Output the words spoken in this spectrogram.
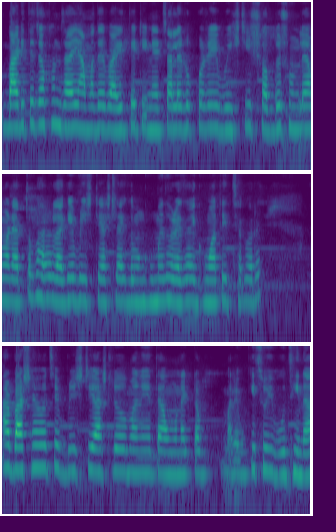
বাড়িতে যখন যাই, আমাদের বাড়িতে টিনের চালের উপরে বৃষ্টির শব্দ শুনলে আমার এত ভালো লাগে, বৃষ্টি আসলে একদম ঘুমে ধরে যায়, ঘুমাতে ইচ্ছা করে। আর বাসায় হচ্ছে বৃষ্টি আসলেও মানে তেমন একটা মানে কিছুই বুঝি না।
